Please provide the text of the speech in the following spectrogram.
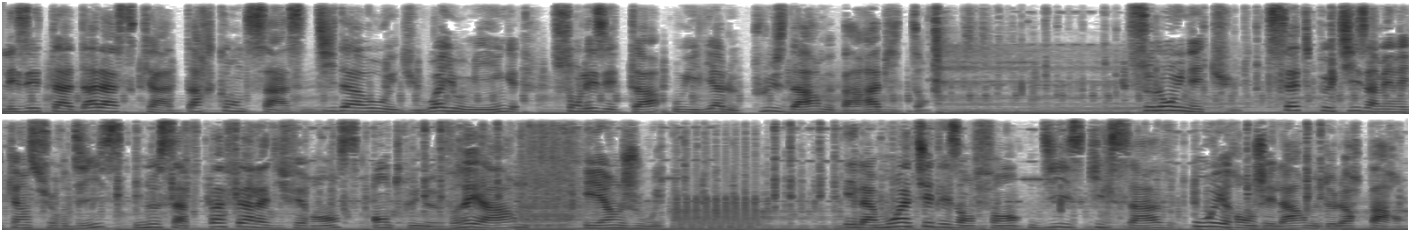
Les États d'Alaska, d'Arkansas, d'Idaho et du Wyoming sont les États où il y a le plus d'armes par habitant. Selon une étude, 7 petits Américains sur 10 ne savent pas faire la différence entre une vraie arme et un jouet. Et la moitié des enfants disent qu'ils savent où est rangée l'arme de leurs parents.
